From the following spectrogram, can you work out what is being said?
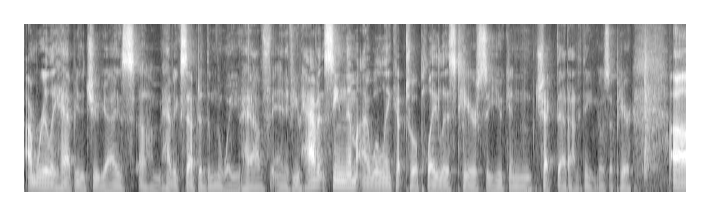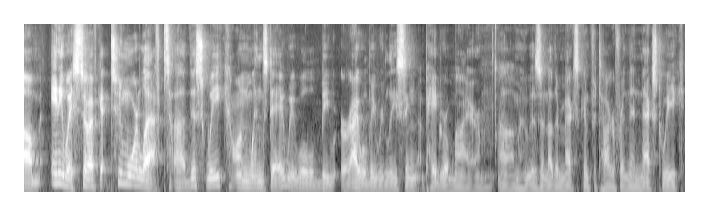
I'm really happy that you guys um, have accepted them the way you have. And if you haven't seen them, I will link up to a playlist here so you can check that out. I think it goes up here. Um, anyway, so I've got two more left. Uh, this week on Wednesday, we will be, or I will be releasing Pedro Meyer, um, who is another Mexican photographer. And then next week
